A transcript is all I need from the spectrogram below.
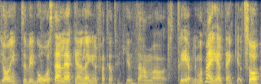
jag inte vill gå hos den läkaren längre för att jag tycker inte han var trevlig mot mig helt enkelt. Så,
